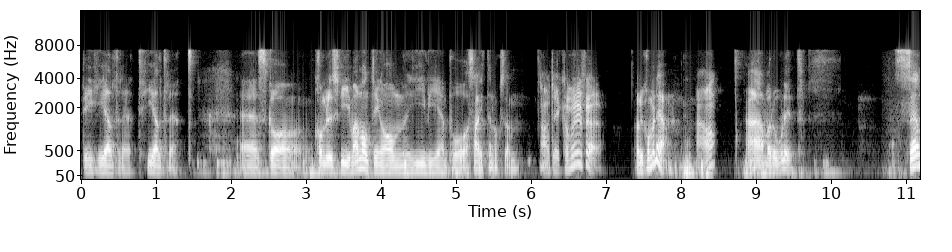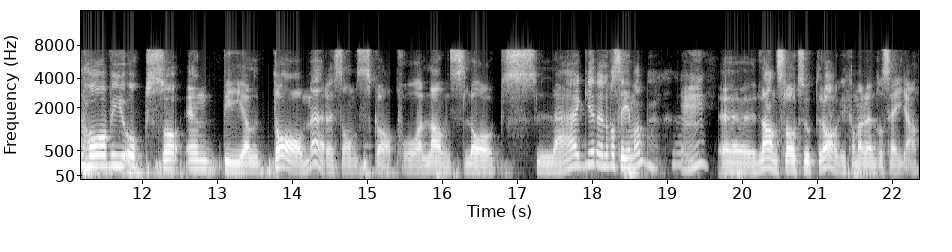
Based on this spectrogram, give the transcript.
det är helt rätt, helt rätt. Eh, ska, kommer du skriva någonting om JVM på sajten också? Ja, det kommer vi få göra. Ja, det kommer det? Ja. Ja, vad roligt. Sen har vi ju också en del damer som ska på landslagsläger, eller vad säger man? Mm. Eh, landslagsuppdrag kan man ändå säga.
